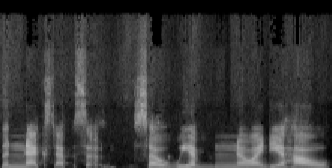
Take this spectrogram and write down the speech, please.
the next episode. So we have no idea how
